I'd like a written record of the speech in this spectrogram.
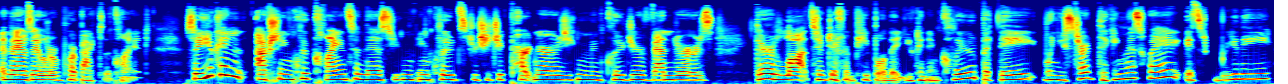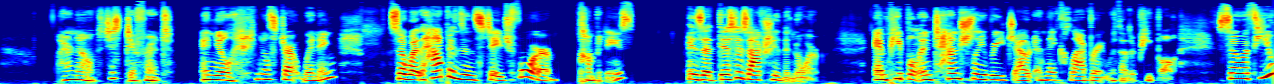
And then I was able to report back to the client. So you can actually include clients in this. You can include strategic partners. You can include your vendors. There are lots of different people that you can include, but they, when you start thinking this way, it's really, I don't know, it's just different and you'll, you'll start winning. So what happens in stage four companies is that this is actually the norm and people intentionally reach out and they collaborate with other people. So if you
